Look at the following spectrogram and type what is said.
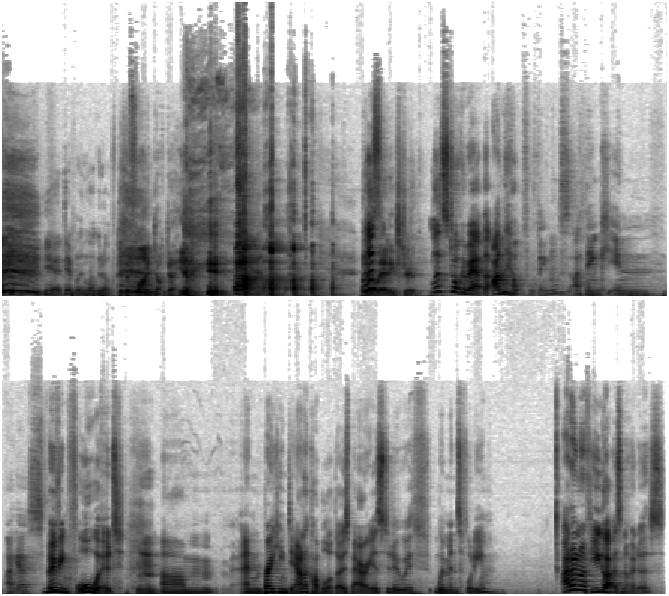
yeah, definitely log it off. Get the flying doctor here. But Get a let's, landing strip. let's talk about the unhelpful things. I think in I guess moving forward, Mm. um, and breaking down a couple of those barriers to do with women's footy. I don't know if you guys notice,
